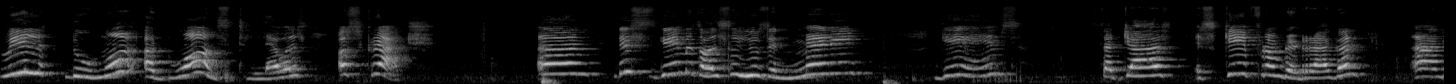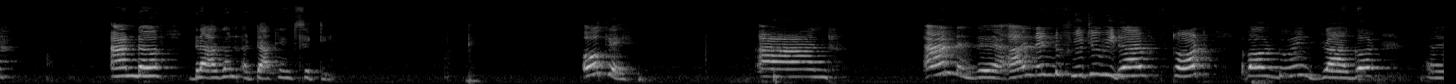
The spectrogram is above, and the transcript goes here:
we'll do more advanced levels of Scratch. And this game is also used in many games such as Escape from the Dragon and and uh, Dragon Attacking City. Okay. And and uh, and in the future video I've thought about doing Dragon uh,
